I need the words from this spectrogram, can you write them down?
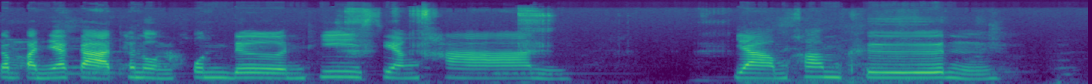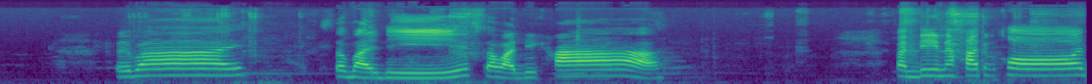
กับบรรยากาศถนนคนเดินที่เสียงคาน ยามค่ำคืน บ๊ายบาย สบายดี สวัสดีค่ะฝันดีนะคะทุกคน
